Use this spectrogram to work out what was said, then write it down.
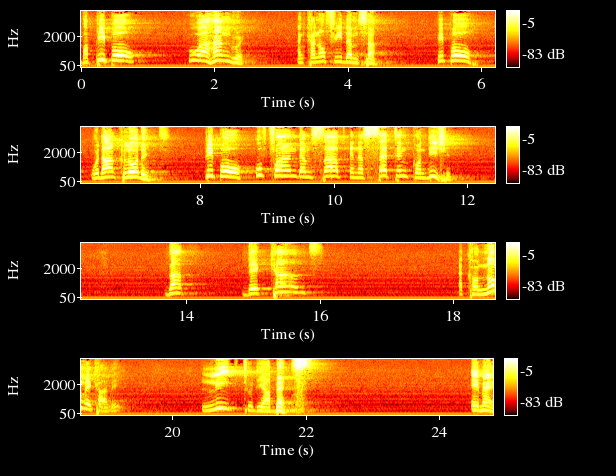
But people who are hungry and cannot feed themselves, people without clothing, people who find themselves in a certain condition that they can't economically lead to their best. Amen.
